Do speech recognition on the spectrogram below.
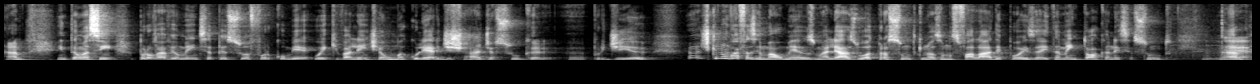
Tá? Então, assim, provavelmente se a pessoa for comer o equivalente a uma colher de chá de açúcar uh, por dia, acho que não vai fazer mal mesmo. Aliás, o outro assunto que nós vamos falar depois aí também toca nesse assunto. Né?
